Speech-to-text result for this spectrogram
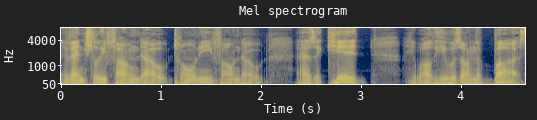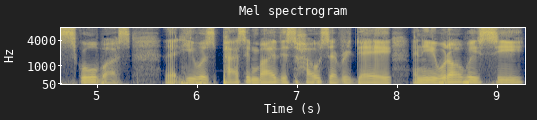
eventually found out, Tony found out as a kid while he was on the bus, school bus, that he was passing by this house every day and he would always see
